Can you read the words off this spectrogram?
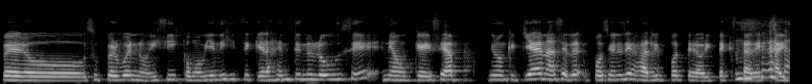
Pero súper bueno. Y sí, como bien dijiste, que la gente no lo use, ni aunque sea, ni aunque quieran hacer pociones de Harry Potter, ahorita que está de hype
